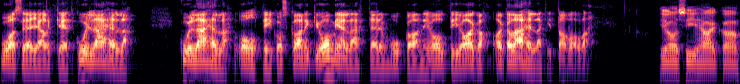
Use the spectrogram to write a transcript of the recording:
vuosien jälkeen, että kuin lähellä, kuin lähellä oltiin, koska ainakin omien lähteiden mukaan niin oltiin jo aika, aika lähelläkin tavallaan. Joo, siihen aikaan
